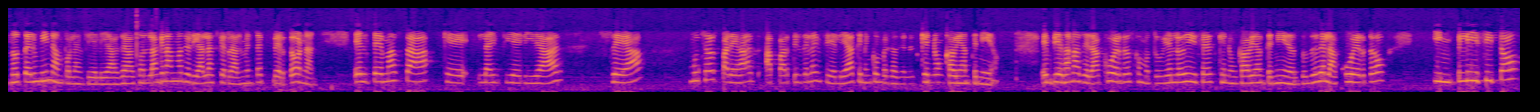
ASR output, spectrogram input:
no terminan por la infidelidad, o sea, son la gran mayoría las que realmente perdonan. El tema está que la infidelidad sea, muchas parejas a partir de la infidelidad tienen conversaciones que nunca habían tenido. Empiezan a hacer acuerdos, como tú bien lo dices, que nunca habían tenido. Entonces el acuerdo implícito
